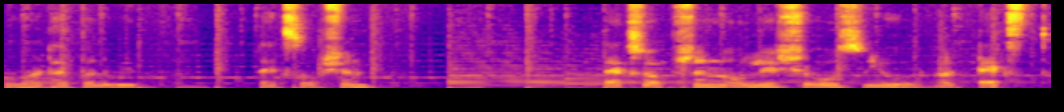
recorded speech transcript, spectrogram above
what happened with text option? Text option only shows you a text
